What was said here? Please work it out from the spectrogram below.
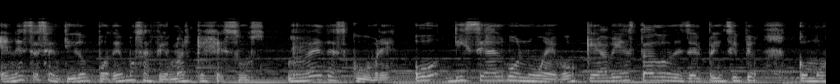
en este sentido podemos afirmar que Jesús redescubre o dice algo nuevo que había estado desde el principio como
